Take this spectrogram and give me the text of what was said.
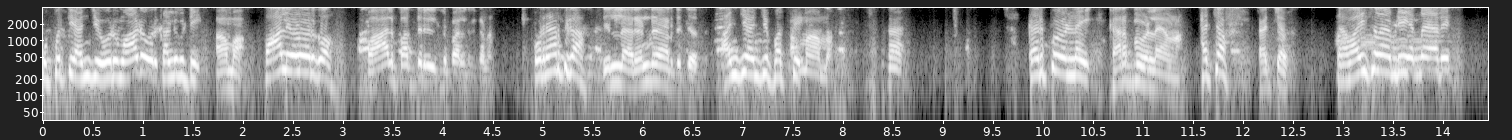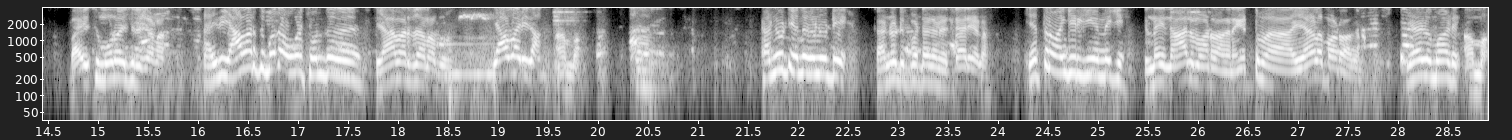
முப்பத்தி அஞ்சு ஒரு மாடு ஒரு கண்ணுக்குட்டி ஆமா. பால் எவ்வளவு இருக்கும்? பால் பத்து லிட்டர் பால் இருக்குண்ணா. ஒரு நேரத்துக்கா? இல்ல ரெண்டு நேரத்துக்கு அஞ்சு அஞ்சு பத்து. ஆமா ஆமா. கருப்பு வெள்ளை. கருப்பு வெள்ளையாம்ண்ணா ஹெச்எஃப் கச்சப் வயசுல எப்படி? என்ன அது? வயசு மூணு வயசு இருக்காண்ணா ஆ, இது வியாபாரத்துக்கு போது உங்களுக்கு சொந்த வியாபாரம் தானே வியாபாரி தான்? ஆமா. கண்ணுட்டி என்ன கண்ணுட்டி? கண்ணுட்டி போட்டாங்க நெட்டாரியாண்ணா எத்தனை வாங்கியிருக்கீங்க இன்னைக்கு? இன்னைக்கு நாலு மாடு வாங்கினேன் எட்டு ஏழு மாடு வாங்கினேன் ஏழு மாடு? ஆமா.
